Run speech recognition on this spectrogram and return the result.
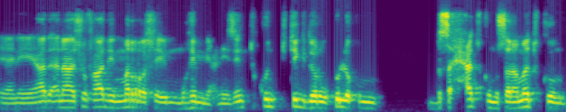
يعني هذا أنا أشوف هذه مرة شيء مهم. يعني إذا أنتم كنتوا تقدروا كلكم بصحتكم وسلامتكم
